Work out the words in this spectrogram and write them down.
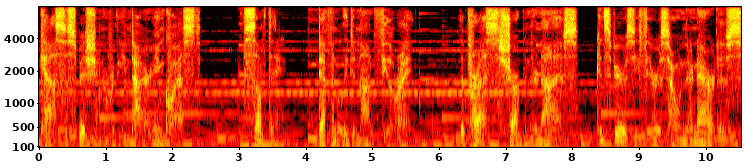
cast suspicion over the entire inquest. Something definitely did not feel right. The press sharpened their knives, conspiracy theorists honed their narratives,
